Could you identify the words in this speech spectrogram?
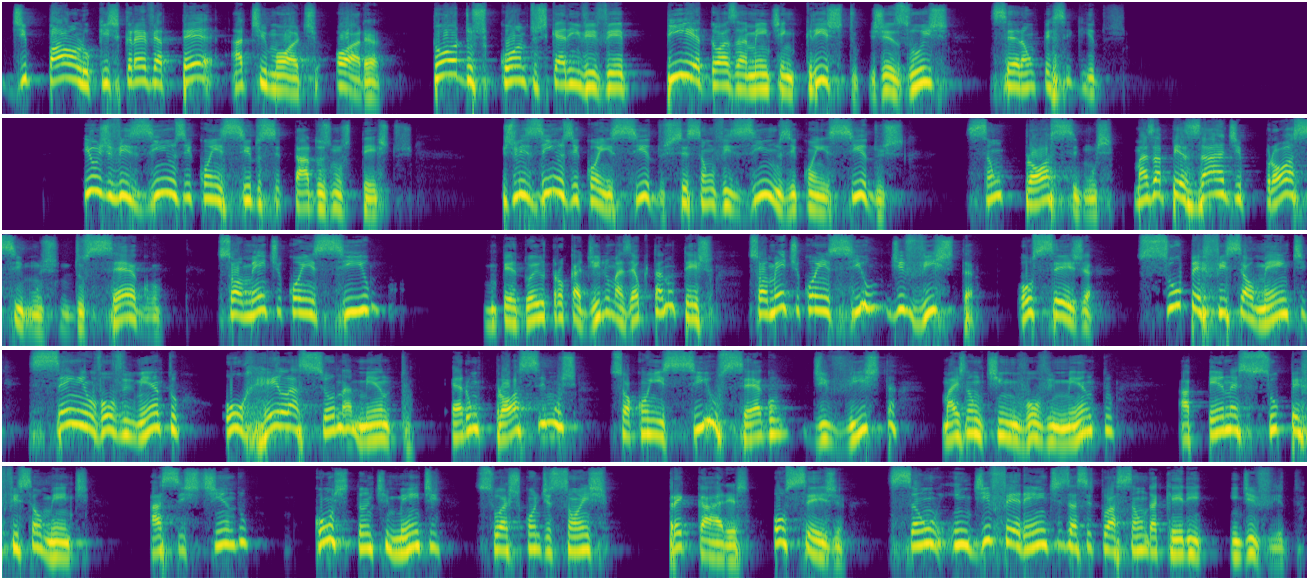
de Paulo, que escreve até a Timóteo: Ora, todos quantos querem viver piedosamente em Cristo Jesus serão perseguidos. E os vizinhos e conhecidos citados nos textos? Os vizinhos e conhecidos, se são vizinhos e conhecidos, são próximos, mas apesar de próximos do cego, somente conheciam me perdoe o trocadilho, mas é o que está no texto. Somente conheciam de vista, ou seja, superficialmente, sem envolvimento ou relacionamento. Eram próximos, só conhecia o cego de vista, mas não tinha envolvimento, apenas superficialmente, assistindo constantemente suas condições precárias. Ou seja, são indiferentes à situação daquele indivíduo.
